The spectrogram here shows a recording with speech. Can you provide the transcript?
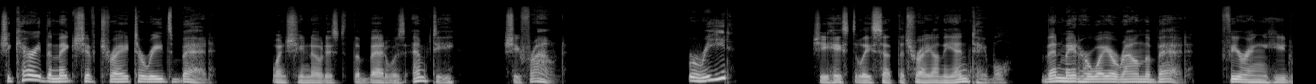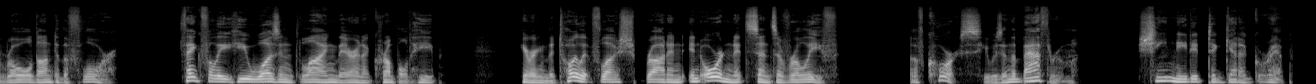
she carried the makeshift tray to Reed's bed. When she noticed the bed was empty, she frowned. Reed? She hastily set the tray on the end table, then made her way around the bed, fearing he'd rolled onto the floor. Thankfully, he wasn't lying there in a crumpled heap. Hearing the toilet flush brought an inordinate sense of relief. Of course, he was in the bathroom. She needed to get a grip.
